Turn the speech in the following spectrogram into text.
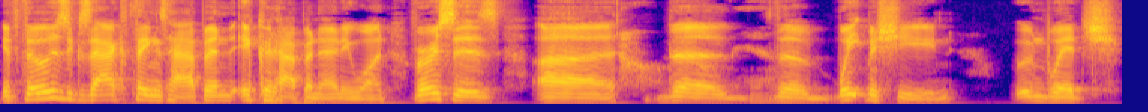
if those exact things happened, it could happen to anyone. Versus uh, the the weight machine, in which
